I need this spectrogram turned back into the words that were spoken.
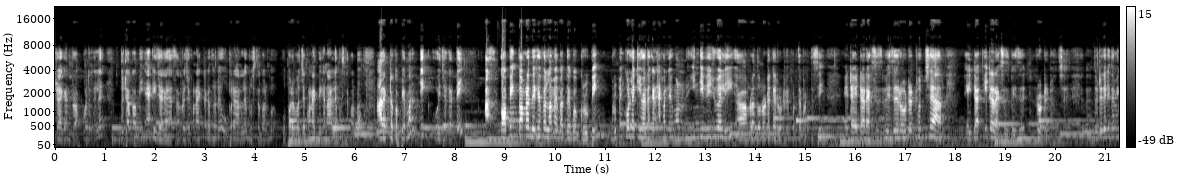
ড্র্যাগ অ্যান্ড ড্রপ করে দিলে দুইটা কপি একই জায়গায় আছে। আমরা যে কোনো একটাকে ধরে উপরে আনলে বুঝতে পারব, উপরে যে কোনো একদিকে আনলে বুঝতে পারব। আর একটা কপি আমার ঠিক ওই জায়গাতেই আছে। কপিং তো আমরা দেখে ফেললাম, এবার দেখব গ্রুপিং গ্রুপিং করলে কি হয় দেখেন, এখন যেমন ইন্ডিভিজুয়ালি আমরা দোনোটাকে রোটেট করতে পারতেছি। এটা এটার অ্যাক্সিস বেজে রোটেট হচ্ছে আর এইটা, এটার অ্যাক্সিস বেজে রোটেট হচ্ছে। দুইটাকে যদি আমি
